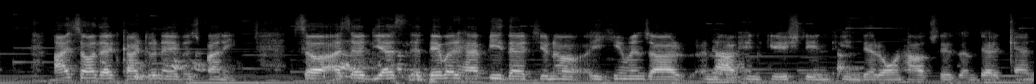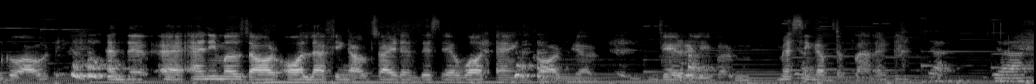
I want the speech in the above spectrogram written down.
I saw that cartoon and it was funny. So I said yes. They were happy that you know humans are now encaged in in their own houses and they can go out, and the uh, animals are all laughing outside and they say, "Well, thank God, we are they really were messing up the planet." yeah, yeah,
